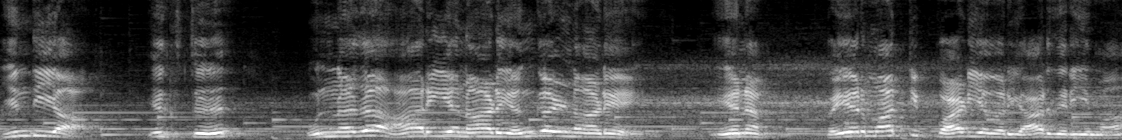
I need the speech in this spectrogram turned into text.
இந்தியா இஃது உன்னத ஆரிய நாடு எங்கள் நாடே என பெயர் மாற்றி பாடியவர் யார் தெரியுமா?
